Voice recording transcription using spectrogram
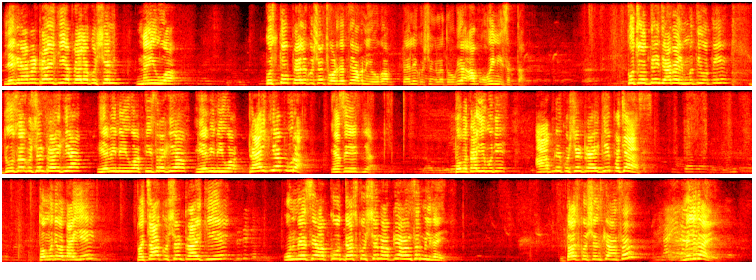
लेकिन आपने ट्राई किया, पहला क्वेश्चन नहीं हुआ। कुछ तो पहले क्वेश्चन छोड़ देते हैं अब नहीं होगा। पहले क्वेश्चन गलत हो गया, अब हो ही नहीं सकता। कुछ होते हैं ज़्यादा हिम्मती होते हैं। दूसरा क्वेश्चन ट्राई किया, ये भी नहीं हुआ। तीसरा किया, ये भी नहीं हुआ। ट्राई किया पूरा, ऐसे ये किया। तो बताइए मुझे, आपने क्वेश्चन ट्राई किए पचास? तो मुझे बताइए, पचास क्वेश्चन ट्राई किए उनमें से आपको दस क्वेश्चन आपके आंसर मिल गए। दस क्वेश्चन के आंसर मिल गए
